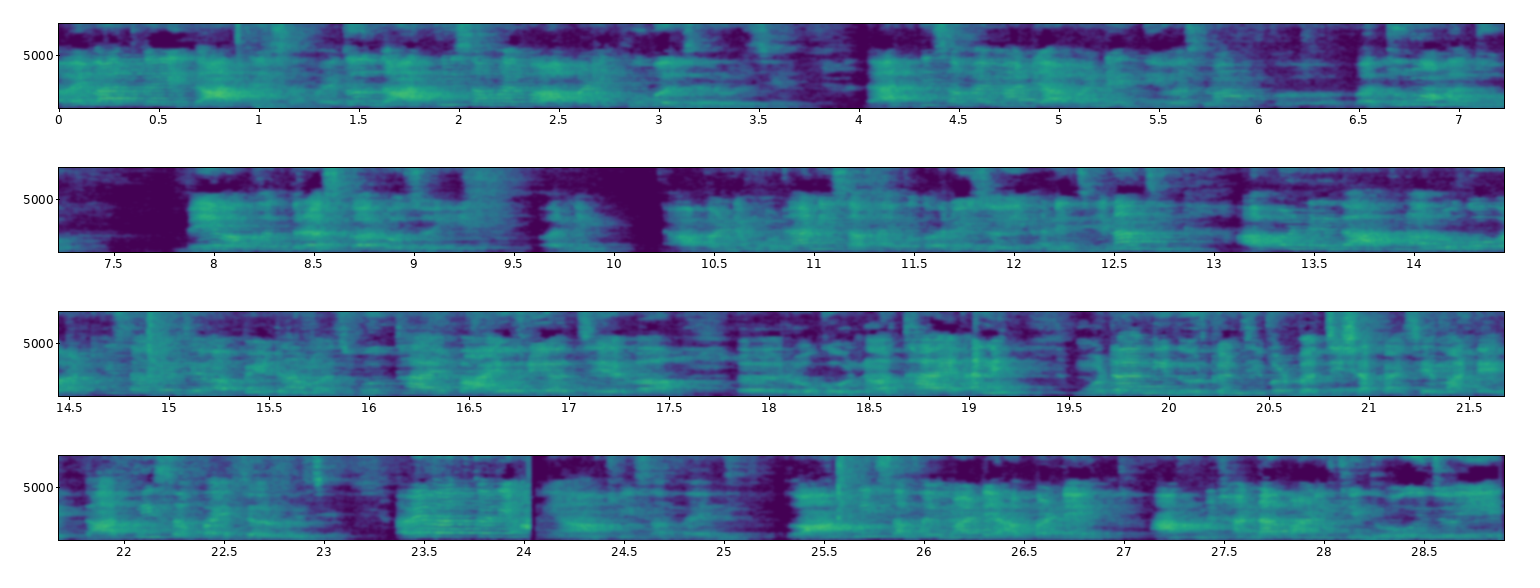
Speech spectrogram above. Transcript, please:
હવે વાત કરીએ દાંતની સફાઈ. તો દાંતની સફાઈ પણ આપણને ખૂબ જ જરૂરી છે. દાંતની સફાઈ માટે આપણને દિવસમાં વધુમાં વધુ બે વખત બ્રશ કરવો જોઈએ અને આપણને મોઢાની સફાઈ કરવી જોઈએ અને જેનાથી આપણને દાંતના રોગો પણ અટકી શકે જેમાં પેઢા મજબૂત થાય, પાયોરિયા જેવા રોગો ન થાય અને મોઢાની દુર્ગંધથી પણ બચી શકાય છે. માટે દાંતની સફાઈ જરૂરી છે. હવે વાત કરીએ આંખની સફાઈની. તો આંખની સફાઈ માટે આપણને આંખને ઠંડા પાણીથી ધોવું જોઈએ,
